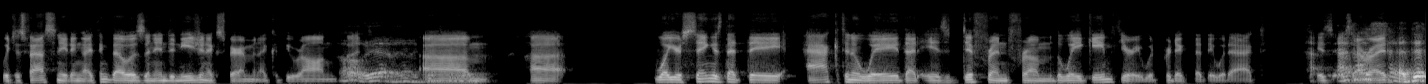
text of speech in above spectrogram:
which is fascinating. I think that was an Indonesian experiment. I could be wrong, but oh yeah, yeah um, uh, what you're saying is that they act in a way that is different from the way game theory would predict that they would act. is- is that right? said, this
